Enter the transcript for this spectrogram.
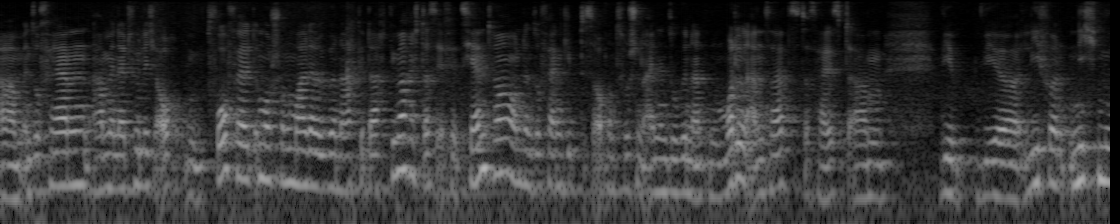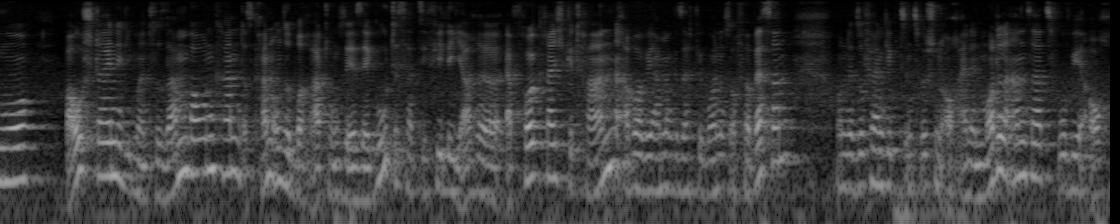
Ähm, insofern haben wir natürlich auch im Vorfeld immer schon mal darüber nachgedacht, wie mache ich das effizienter und insofern gibt es auch inzwischen einen sogenannten Model-Ansatz. Das heißt, ähm, wir, wir liefern nicht nur Bausteine, die man zusammenbauen kann. Das kann unsere Beratung sehr, sehr gut. Das hat sie viele Jahre erfolgreich getan. Aber wir haben ja gesagt, wir wollen uns auch verbessern. Und insofern gibt es inzwischen auch einen Model-Ansatz, wo wir auch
